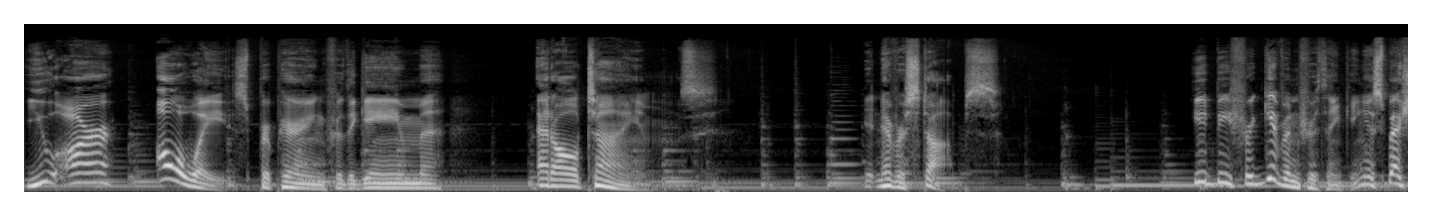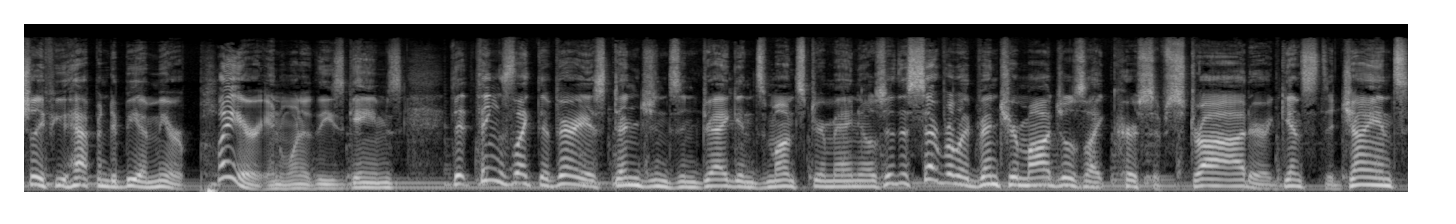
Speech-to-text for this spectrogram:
you are always preparing for the game at all times. It never stops. You'd be forgiven for thinking, especially if you happen to be a mere player in one of these games, that things like the various Dungeons and Dragons monster manuals or the several adventure modules like Curse of Strahd or Against the Giants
